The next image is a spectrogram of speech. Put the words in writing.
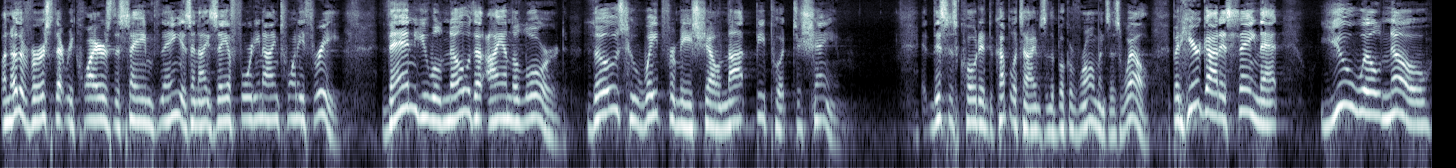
Another verse that requires the same thing is in Isaiah 49 23. Then you will know that I am the Lord. Those who wait for me shall not be put to shame. This is quoted a couple of times in the book of Romans as well. But here God is saying that you will know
